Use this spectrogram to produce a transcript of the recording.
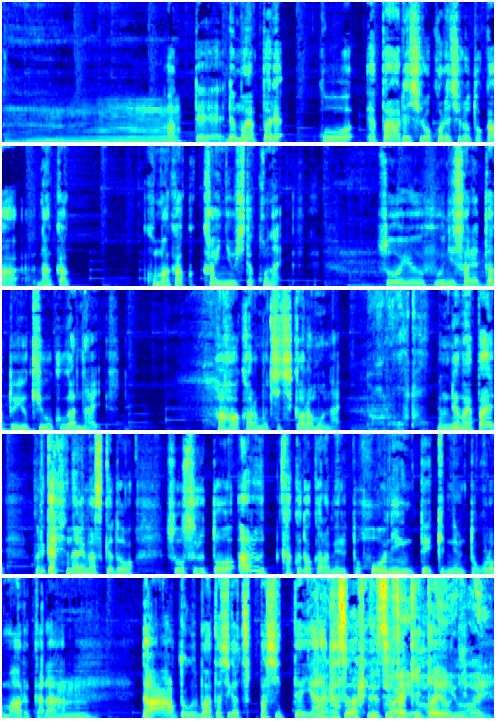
あって、でもやっぱりこうやっぱりあれしろこれしろとかなんか細かく介入してこないですね。そういうふうにされたという記憶がないですね。母からも父からもない。なるほど。うんでもやっぱり繰り返しになりますけどそうするとある角度から見ると放任的なところもあるから、うん。ダーッと私が突っ走ってやらかすわけですよ、さっき言ったように。はいはいはい。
